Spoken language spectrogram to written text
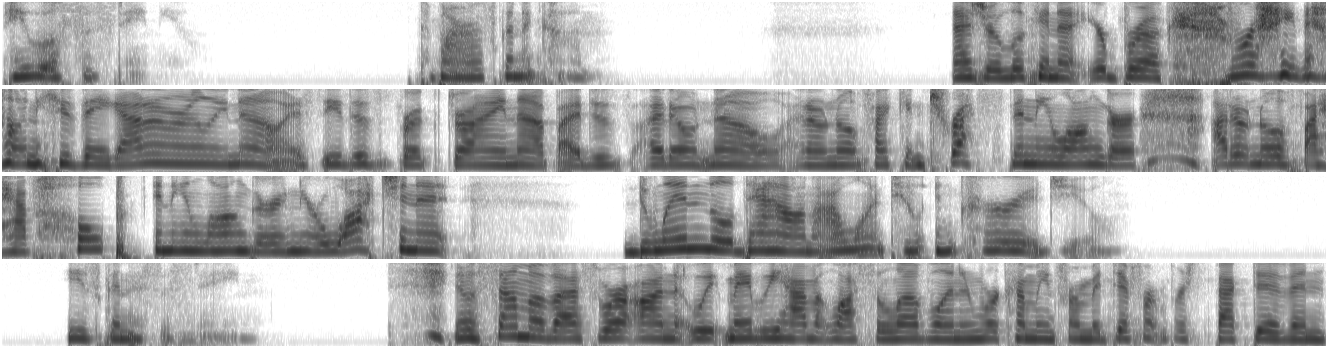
He will sustain you. Tomorrow's going to come. As you're looking at your brook right now and you think, I don't really know. I see this brook drying up. I just, I don't know. I don't know if I can trust any longer. I don't know if I have hope any longer. And you're watching it dwindle down. I want to encourage you. He's going to sustain. You know, some of us, we're on, maybe we haven't lost a loved one and we're coming from a different perspective and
